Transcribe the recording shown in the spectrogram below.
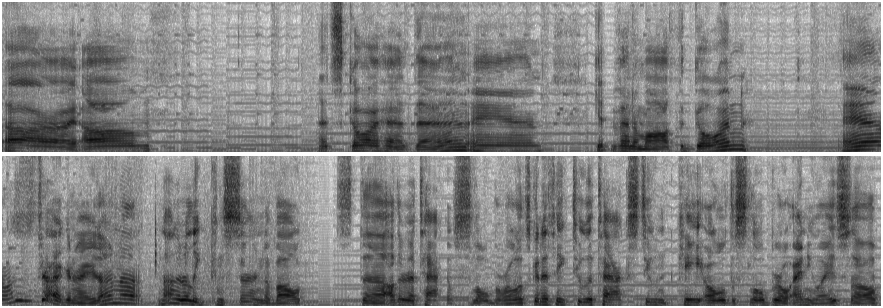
Alright, um... Let's go ahead then and get Venomoth going. And this is Dragon Rage. I'm not, not really concerned about the other attack of Slowbro. It's going to take two attacks to KO the Slowbro anyway, so,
